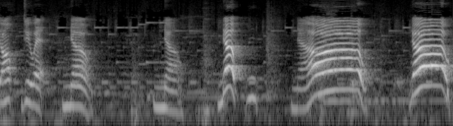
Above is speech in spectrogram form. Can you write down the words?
Don't do it. No. No. No! No! No!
